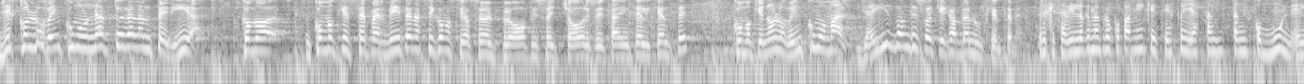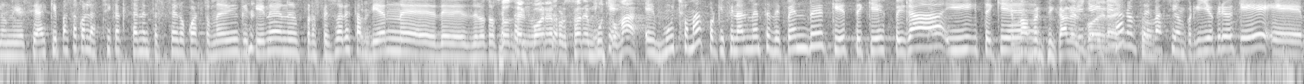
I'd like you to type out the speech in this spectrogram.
Y es que lo ven como un acto de galantería. Como, como que se permiten, así como si yo soy el profe, soy choro y soy tan inteligente, como que no lo ven como mal. Y ahí es donde eso hay que cambiarlo urgentemente. Pero es que sabéis lo que me preocupa a mí, que si esto ya es tan, tan común en la universidad, ¿qué pasa con las chicas que están en tercero, cuarto medio y que tienen profesores también eh, de- del otro sexo? Donde el poder del profesor es mucho que más. Es mucho más, porque finalmente depende que te quedes pegada y te quedes... Es más vertical el Pero yo poder. hice ahí. una observación, porque yo creo que eh,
